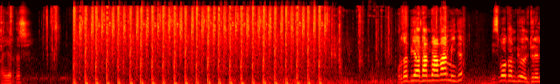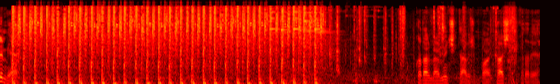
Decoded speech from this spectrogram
Hayırdır? Burada bir adam daha var mıydı? Biz bu adamı bir öldürelim ya. Bu kadar mermi mi çıktı abicim? Banka açtı bu kadar ya.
